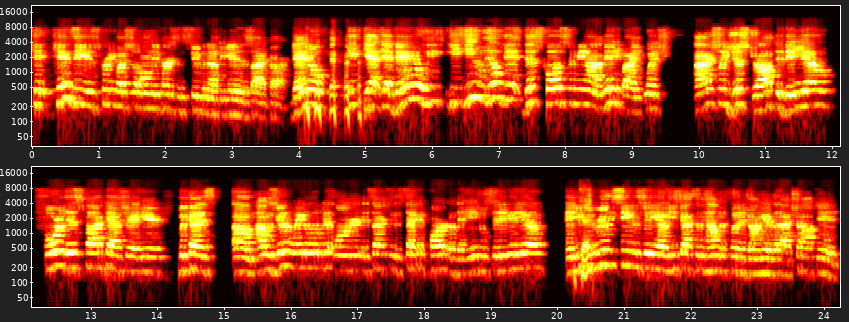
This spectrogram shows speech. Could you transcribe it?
Kenzie is pretty much the only person stupid enough to get in the sidecar. Daniel, he, yeah, yeah, Daniel, he, he, he, he'll get this close to me on a mini bike, which I actually just dropped a video for this podcast right here because um, I was going to wait a little bit longer. It's actually the second part of the Angel City video. And you okay. can really see in this video, he's got some helmet footage on here that I chopped in.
